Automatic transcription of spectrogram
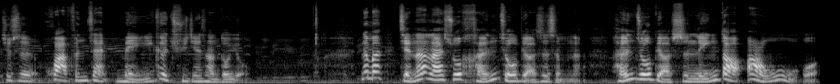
就是划分在每一个区间上都有。那么简单来说，横轴表示什么呢？横轴表示零到二五五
